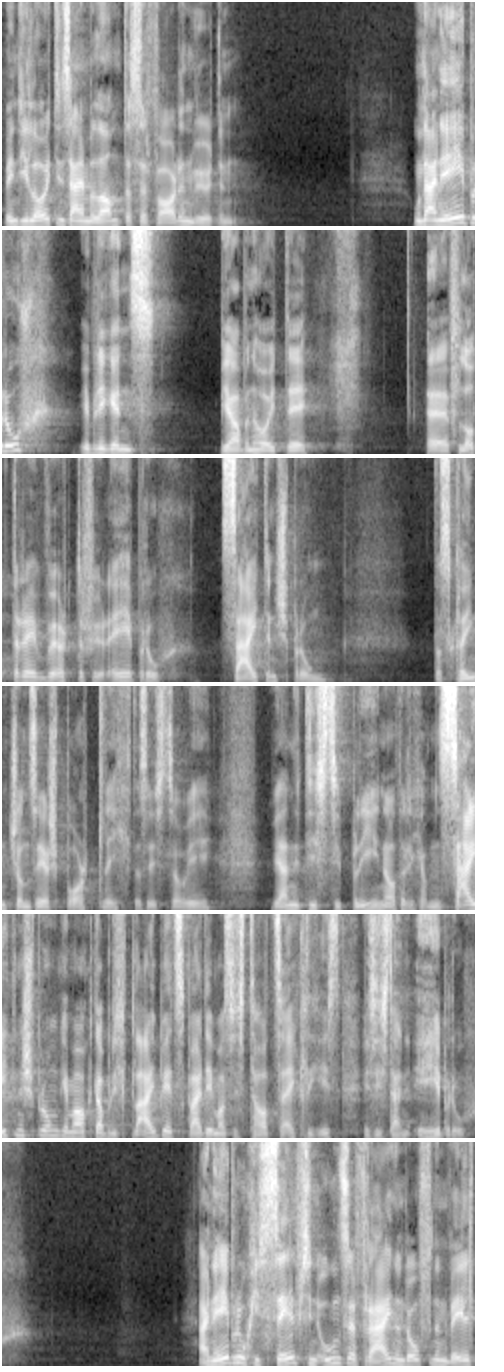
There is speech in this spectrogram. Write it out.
wenn die Leute in seinem Land das erfahren würden. Und ein Ehebruch, übrigens, wir haben heute äh, flottere Wörter für Ehebruch, Seitensprung. Das klingt schon sehr sportlich, das ist so wie wie eine Disziplin, oder? Ich habe einen Seitensprung gemacht, aber ich bleibe jetzt bei dem, was es tatsächlich ist. Es ist ein Ehebruch. Ein Ehebruch ist selbst in unserer freien und offenen Welt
